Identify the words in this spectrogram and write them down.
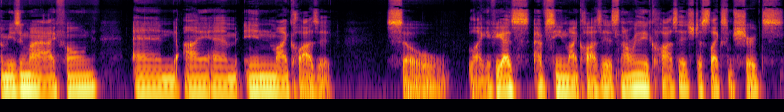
I'm using my iPhone and I am in my closet. So like if you guys have seen my closet, it's not really a closet, it's just like some shirts.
